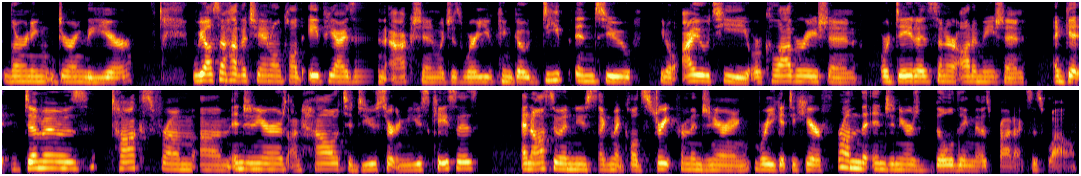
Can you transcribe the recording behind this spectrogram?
learning during the year. We also have a channel called APIs in Action, which is where you can go deep into, you know, IoT or collaboration or data center automation and get demos, talks from um, engineers on how to do certain use cases, and also a new segment called Straight from Engineering, where you get to hear from the engineers building those products as well.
